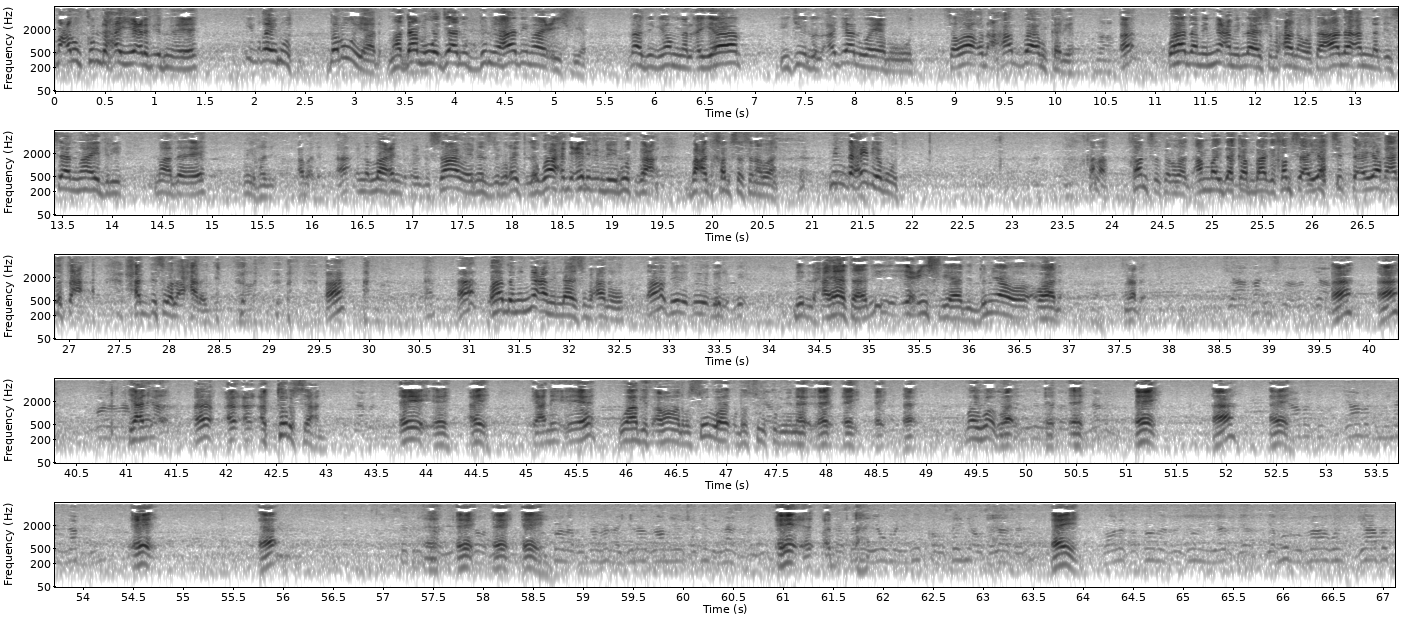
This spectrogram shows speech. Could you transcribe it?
معروف كل حي يعرف إنه إيه؟ يبغى يموت. ضروري هذا. ما دام هو جاء للدنيا هذه ما يعيش فيها. لازم يوم من الأيام يجي له الأجل ويموت. سواء أحب أم كره. أه؟ وهذا من نعم الله سبحانه وتعالى أن الإنسان ما يدري ماذا إيه؟ ابدا. ها؟ إن الله عند الساعة وينزل الغيث. لو واحد عرف إنه يموت بعد خمس سنوات. من دحين يموت. خلاص. خمس سنوات. أما إذا كان باقي خمسة أيام ستة أيام هذا حدث ولا حرج. ها؟ ها؟ وهذا من نعم الله سبحانه. ها؟ بالحياة هذه يعيش في هذه الدنيا وهذا. هذا. ها؟ ها؟ يعني الترس يعني. اي اي اي يعني إيه؟ واقف أمام الرسول والرسول يكون من اي اي اي اي اي ها؟ اي اي ها؟ إيه إيه إيه. إيه يومئذ قوسين أو ثلاثا إيه. قال فكان الرجل يمر معه جعبة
